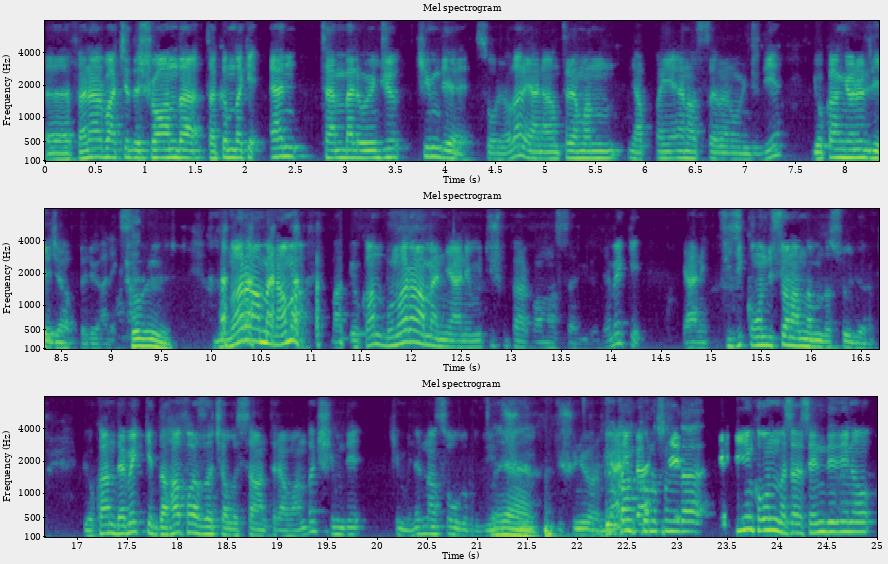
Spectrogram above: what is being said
E, Fenerbahçe'de şu anda takımdaki en tembel oyuncu kim diye soruyorlar. Yani antrenman yapmayı en az seven oyuncu diye. Gökhan Gönül diye cevap veriyor Alex. Çok ilginç. Buna rağmen ama bak Gökhan buna rağmen yani müthiş bir performans sergiliyor. Demek ki yani fizik kondisyon anlamında söylüyorum. Gökhan demek ki daha fazla çalışsa antrenmanda şimdi kim bilir nasıl olurdu diye Yani. düşün- düşünüyorum. Gökhan yani konusunda dediğin konu mesela senin dediğin o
